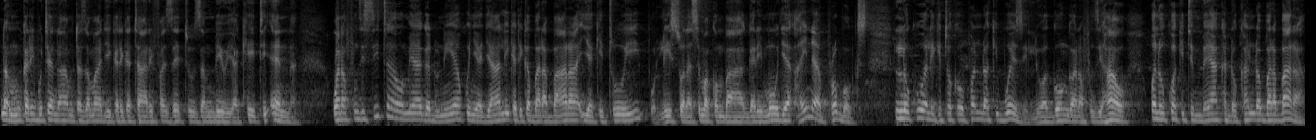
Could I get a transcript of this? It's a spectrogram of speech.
Nam, karibu tena mtazamaji katika taarifa zetu za mbiu ya KTN. Wanafunzi sita wameaga dunia kwenye ajali katika barabara ya Kitui. Polisi wanasema kwamba gari moja aina ya Probox lililokuwa likitoka upande wa Kibwezi liliwagonga wanafunzi hao waliokuwa wakitembea kando kando ya barabara.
